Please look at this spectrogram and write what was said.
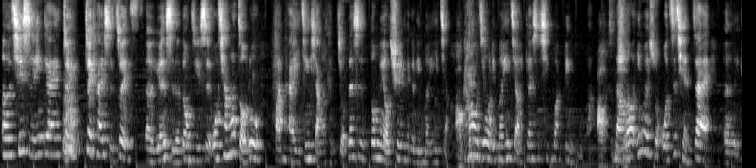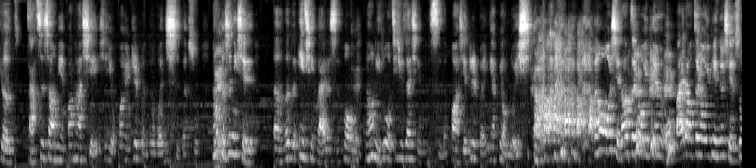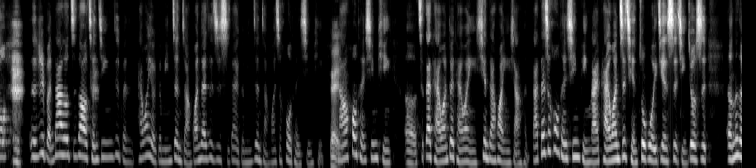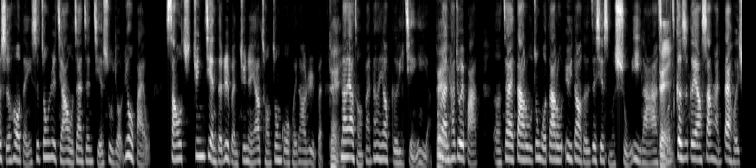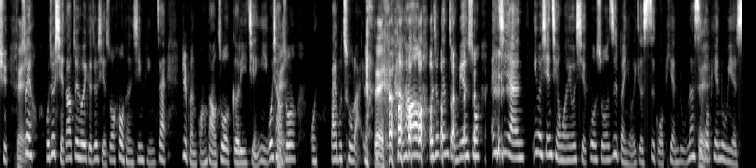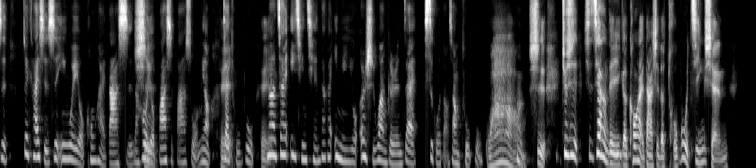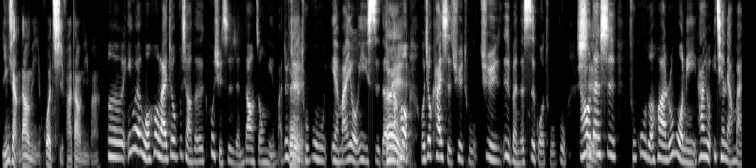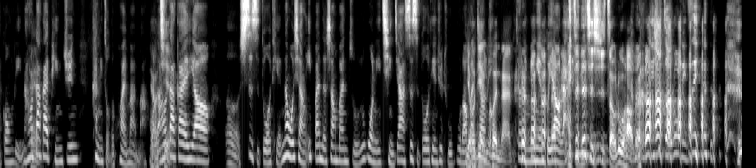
呃，其实应该最 最开始最呃原始的动机是我想要走路环台已经想了很久，但是都没有去那个临门一脚。然后结果临门一脚应该是新冠病毒吧？哦，然后因为说我之前在呃一个杂志上面帮他写一些有关于日本的文史的书，然后可是你写。呃，那个疫情来的时候，然后你如果继续再写文史的话，写日本应该会有雷袭。然后我写到最后一篇，我白到最后一篇就写说，呃，日本大家都知道，曾经日本台湾有一个民政长官，在日治时代有个民政长官是后藤新平。对。然后后藤新平，呃，在台湾对台湾影现代化影响很大。但是后藤新平来台湾之前做过一件事情，就是呃那个时候等于是中日甲午战争结束，有六百五。烧军舰的日本军人要从中国回到日本，对，那要怎么办？当然要隔离检疫啊，不然他就会把呃在大陆中国大陆遇到的这些什么鼠疫啦，对什么各式各样伤寒带回去。对，所以我就写到最后一个，就写说后藤新平在日本广岛做隔离检疫。我想说我掰不出来了，对，然后我就跟总编说，哎，既然因为先前我有写过说日本有一个四国片路，那四国片路也是。最开始是因为有空海大师，然后有八十八所庙在徒步。那在疫情前，大概一年有二十万个人在四国岛上徒步。哇，嗯，是，就是是这样的一个空海大师的徒步精神。影响到你或启发到你吗？呃，因为我后来就不晓得，或许是人到中年吧，就觉得徒步也蛮有意思的，然后我就开始去徒去日本的四国徒步。然后，但是徒步的话，如果你它有一千两百公里，然后大概平均看你走得快慢嘛，对然后大概要。呃，四十多天。那我想，一般的上班族，如果你请假四十多天去徒步，老板叫你，有点困难，叫你明年不要来，今天继续走路好了，继续走路你自己。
